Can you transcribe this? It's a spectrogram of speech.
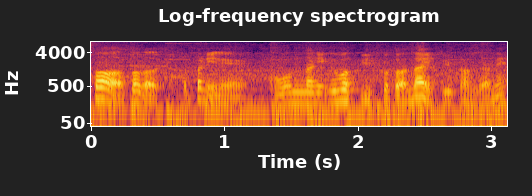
さあ、ただ、やっぱりね、こんなにうまくいくことはないという感じだね。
